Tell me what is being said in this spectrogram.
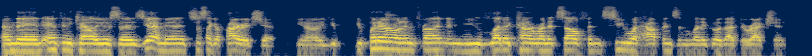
And then Anthony Callio says, yeah, man, it's just like a pirate ship. You know, you you put everyone in front and you let it kind of run itself and see what happens and let it go that direction,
